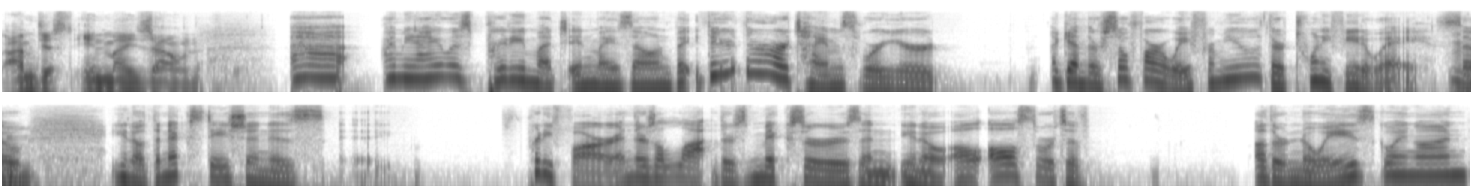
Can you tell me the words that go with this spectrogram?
I'm just in my zone? Uh, I mean, I was pretty much in my zone, but there there are times where you're again, they're so far away from you. They're 20 feet away. So, you know, the next station is uh, pretty far and there's a lot there's mixers and, you know, all all sorts of other noise going on.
